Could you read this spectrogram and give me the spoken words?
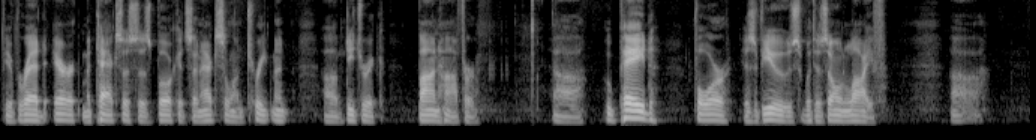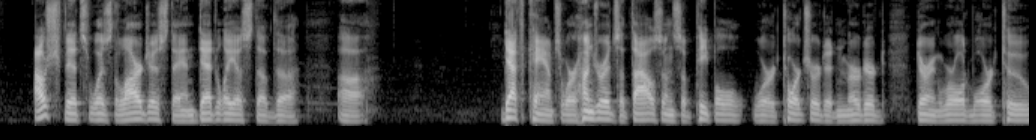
if you've read Eric Metaxas's book, it's an excellent treatment of Dietrich Bonhoeffer, uh, who paid for his views with his own life. Uh, Auschwitz was the largest and deadliest of the uh, death camps where hundreds of thousands of people were tortured and murdered during World War II.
